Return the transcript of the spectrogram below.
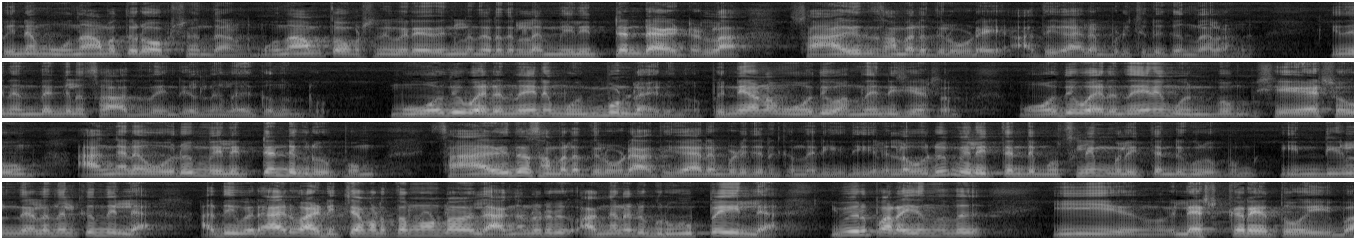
പിന്നെ മൂന്നാമത്തെ ഒരു ഓപ്ഷൻ എന്താണ്? മൂന്നാമത്തെ ഓപ്ഷൻ ഇവർ ഏതെങ്കിലും തരത്തിലുള്ള മിലിറ്റന്റ് ആയിട്ടുള്ള സായുധ സമരത്തിലൂടെ അധികാരം പിടിച്ചെടുക്കുന്നതാണ്. ഇതിനെന്തെങ്കിലും സാധ്യത ഇന്ത്യയിൽ നിലനിൽക്കുന്നുണ്ടോ? മോദി വരുന്നതിന് മുൻപുണ്ടായിരുന്നു. പിന്നെയാണ് മോദി വന്നതിന് ശേഷം. മോദി വരുന്നതിന് മുൻപും ശേഷവും അങ്ങനെ ഒരു മിലിറ്റന്റ് ഗ്രൂപ്പും സായുധ സമരത്തിലൂടെ അധികാരം പിടിച്ചെടുക്കുന്ന രീതിയിലുള്ള ഒരു മിലിറ്റന്റ് മുസ്ലിം മിലിറ്റന്റ് ഗ്രൂപ്പും ഇന്ത്യയിൽ നിലനിൽക്കുന്നില്ല. അത് ഇവരാരും അടിച്ചമർത്തണമെന്നുള്ളതല്ല അങ്ങനെ ഒരു അങ്ങനെ ഒരു ഗ്രൂപ്പേ ഇല്ല. ഇവർ പറയുന്നത് ഈ ലഷ്കർ എ തോയിബ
